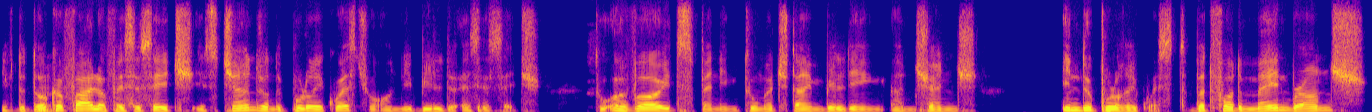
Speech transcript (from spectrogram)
If the Docker file of SSH is changed on the pull request, you only build the SSH to avoid spending too much time building and change in the pull request. But for the main branch,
